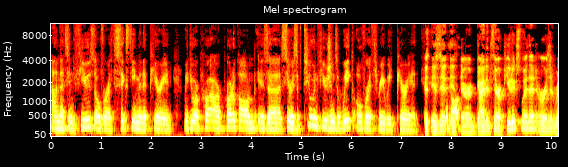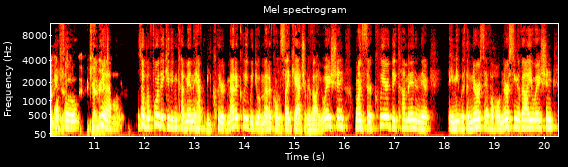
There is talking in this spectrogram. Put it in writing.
Um, that's infused over a 60 minute period. We do our pro, our protocol is a series of two infusions a week over a three week period. Is, is it is there guided therapeutics with it, or is it really just so, ketamine? Yeah, so before they could even come in, they have to be cleared medically. We do a medical and psychiatric evaluation. Once they're cleared, they come in and they they meet with a nurse. They have a whole nursing evaluation.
